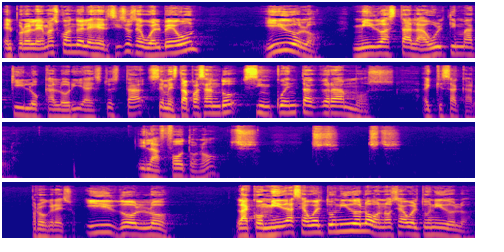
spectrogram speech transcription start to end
El problema es cuando el ejercicio se vuelve un ídolo. Mido hasta la última kilocaloría. Esto está, se me está pasando 50 gramos. Hay que sacarlo. Y la foto, ¿no? Progreso. Ídolo. ¿La comida se ha vuelto un ídolo o no se ha vuelto un ídolo?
